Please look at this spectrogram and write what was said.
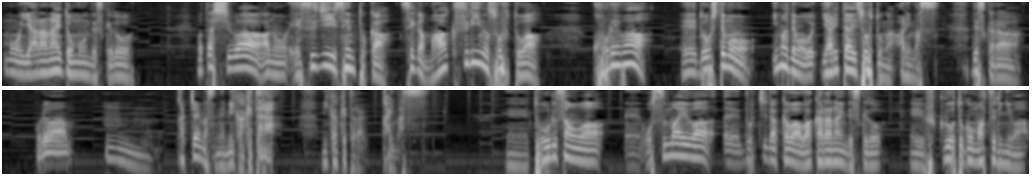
う、もうやらないと思うんですけど、私はあの SG1000 とかセガマーク3のソフトは、これは、えー、どうしても今でもやりたいソフトがあります。ですから、これは、うん、買っちゃいますね。見かけたら。見かけたら買います。えー、トールさんは、えー、お住まいは、えー、どちらかはわからないんですけど、えー、福男祭りには、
